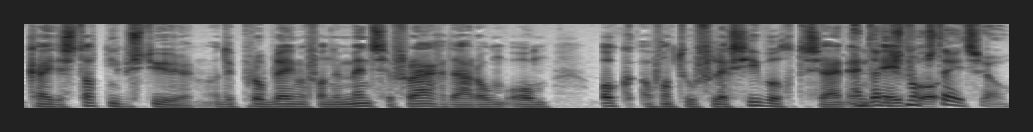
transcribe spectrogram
kan je de stad niet besturen. Want de problemen van de mensen vragen daarom om ook af en toe flexibel te zijn. En, en dat is nog steeds zo?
